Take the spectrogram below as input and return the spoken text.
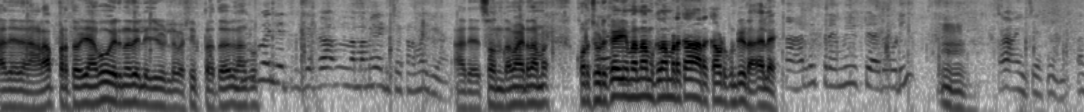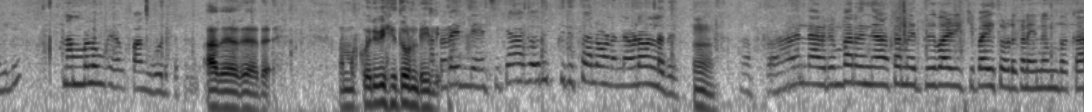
അതെ അതെ ഞങ്ങൾ അപ്പുറത്ത് വഴി ഞാൻ പോയിരുന്നത് വില്ലേജ് വീട്ടിൽ പക്ഷെ ഇപ്പുറത്തെ നമുക്ക് അതെ സ്വന്തമായിട്ട് നമ്മൾ കുറച്ചുകൂടി കഴിയുമ്പോൾ നമുക്ക് നമ്മുടെ കാർക്ക് അവിടെ കൊണ്ടിടാം അല്ലേ? അതെ അതെ അതെ. നമുക്കൊരു വിഹിതം ഉണ്ട് അപ്പൊ എല്ലാവരും പറഞ്ഞ ആ സമയത്ത് വഴിക്ക് പൈസ കൊടുക്കണതിന് മുമ്പൊക്കെ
